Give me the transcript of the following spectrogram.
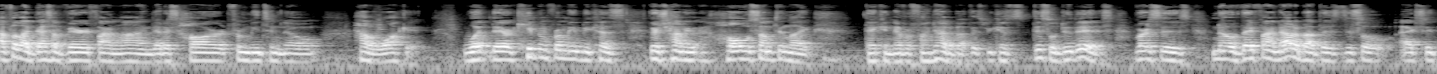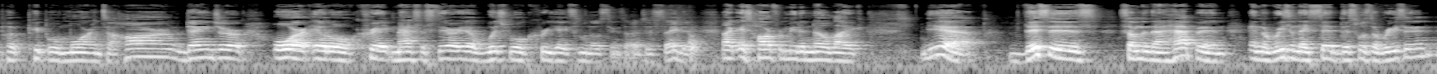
I feel like that's a very fine line that it's hard for me to know how to walk it. What they're keeping from me because they're trying to hold something like they can never find out about this because this will do this. Versus, no, if they find out about this, this will actually put people more into harm, danger, or it'll create mass hysteria, which will create some of those things that I just stated. Like, it's hard for me to know, like, yeah, this is something that happened, and the reason they said this was the reason,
